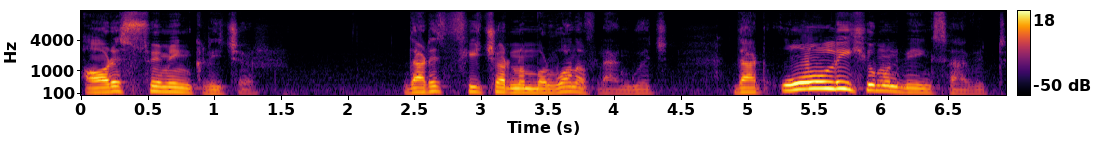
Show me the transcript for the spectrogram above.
or a swimming creature. That is feature number 1 of language that only human beings have it.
